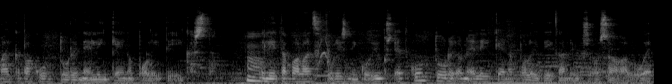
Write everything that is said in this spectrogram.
vaikkapa kulttuurin elinkeinopolitiikasta. Hmm. Eli tavallaan, että se tulisi niin kuin yksi, että kulttuuri on elinkeinopolitiikan yksi osa-alue.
